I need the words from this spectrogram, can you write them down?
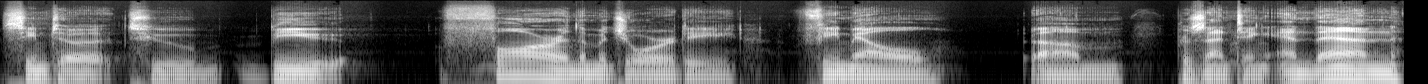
seem to to be far in the majority female um, presenting, and then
